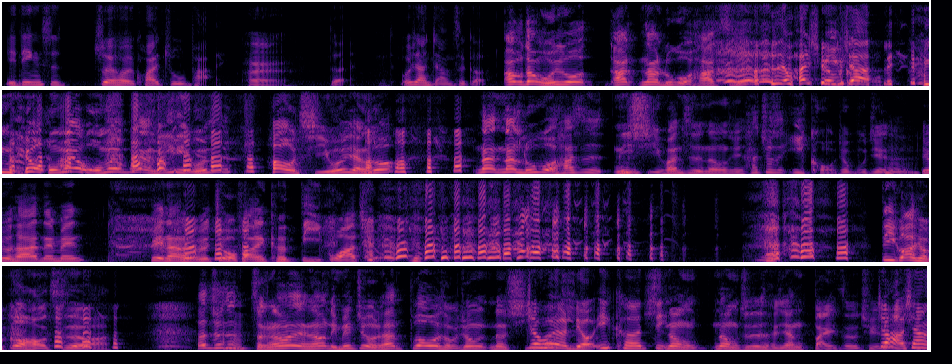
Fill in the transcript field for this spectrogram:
一定是最后一块猪排。嘿，我想讲这个，啊，但我会说啊，那如果他是 完全不想一口 没有，我没有，我没有不想理你，我是好奇，我就想说，那那如果他是你喜欢吃的那东西，他就是一口就不见了。嗯因为他那边便当里面就我放一颗地瓜球，地瓜球够好吃了吧？它就是整个，然后里面就有它，不知道为什么就用那就会有留一颗地那，种那种就是很像百褶裙，就好像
